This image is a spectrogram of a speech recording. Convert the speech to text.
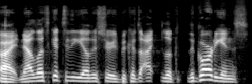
All right, now let's get to the other series because I look the Guardians.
